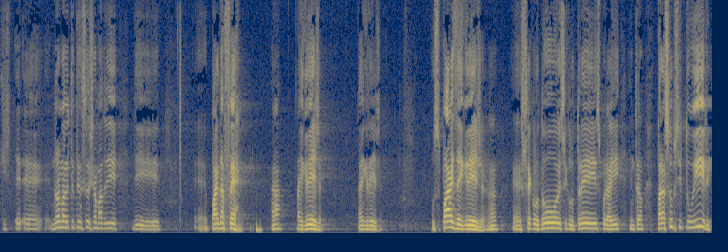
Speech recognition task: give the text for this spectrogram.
que é, é normalmente tem sido chamado de, de é, pai da fé, tá? Na igreja. Na igreja os pais da igreja. Né? é, século II, século III, por aí. Então, para substituir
